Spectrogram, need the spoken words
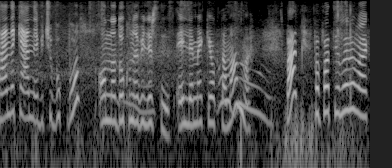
Sen de kendine bir çubuk bul. Onunla dokunabilirsiniz. Ellemek yok tamam mı? Bak papatyalara bak.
